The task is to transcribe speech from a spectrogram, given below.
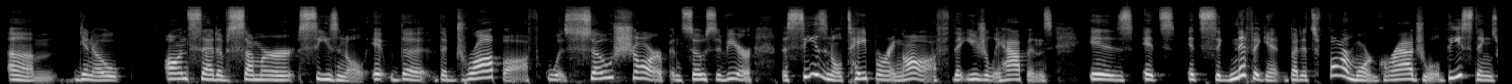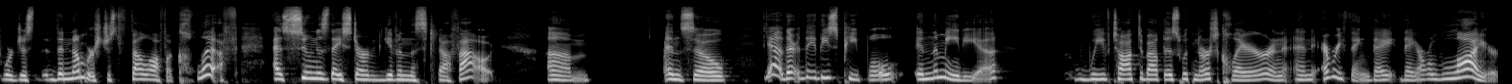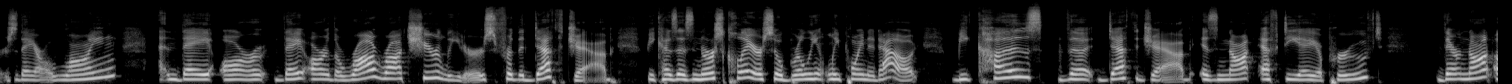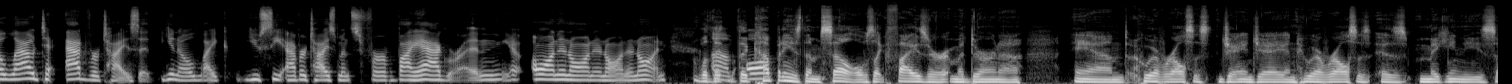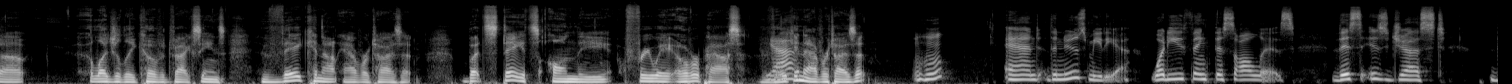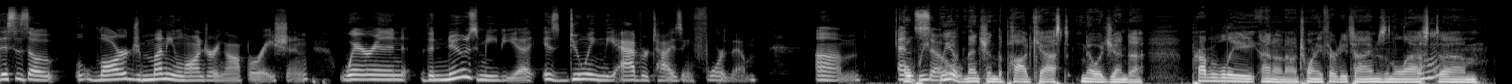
um, you know, onset of summer seasonal. It the the drop off was so sharp and so severe the seasonal tapering off that usually happens is it's it's significant but it's far more gradual. These things were just the numbers just fell off a cliff as soon as they started giving the stuff out. Um and so yeah these people in the media we've talked about this with nurse claire and and everything. They they are liars. They are lying and they are they are the rah rah cheerleaders for the death jab because as nurse claire so brilliantly pointed out because the death jab is not fda approved they're not allowed to advertise it. You know like you see advertisements for viagra and you know, on and on and on and on. Well the, um, the all, companies themselves like pfizer moderna and whoever else is J and J and whoever else is, is making these uh, allegedly COVID vaccines, they cannot advertise it. But states on the freeway overpass, yeah. they can advertise it. Mm-hmm. And the news media, what do you think this all is? This is just this is a large money laundering operation wherein the news media is doing the advertising for them. Um, and oh, we, so, we have mentioned the podcast No Agenda probably, I don't know, 20, 30 times in the last mm-hmm. um,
